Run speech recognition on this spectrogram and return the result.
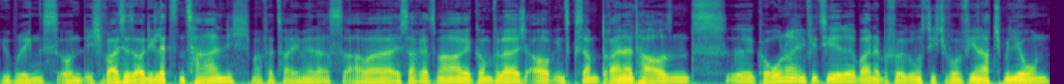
übrigens, und ich weiß jetzt auch die letzten Zahlen nicht, man verzeihe mir das, aber ich sage jetzt mal, wir kommen vielleicht auf insgesamt 300.000 äh, Corona-Infizierte bei einer Bevölkerungsdichte von 84 Millionen.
